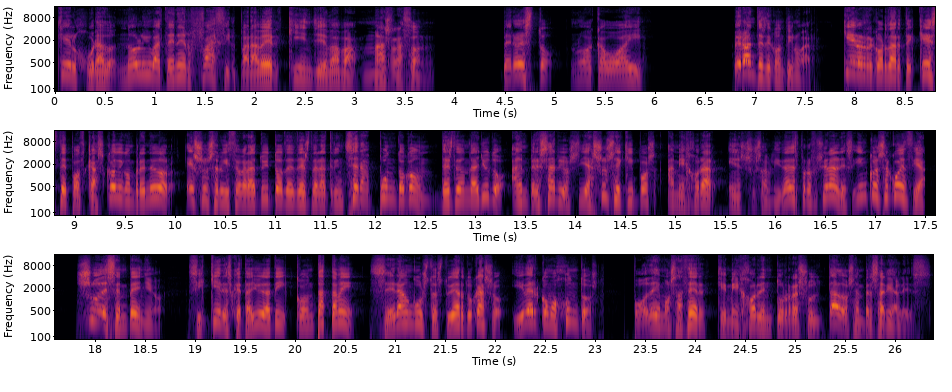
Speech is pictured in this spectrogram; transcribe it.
que el jurado no lo iba a tener fácil para ver quién llevaba más razón. Pero esto no acabó ahí. Pero antes de continuar, quiero recordarte que este podcast Código Emprendedor es un servicio gratuito de desde la trinchera.com, desde donde ayudo a empresarios y a sus equipos a mejorar en sus habilidades profesionales y en consecuencia su desempeño. Si quieres que te ayude a ti, contáctame. Será un gusto estudiar tu caso y ver cómo juntos podemos hacer que mejoren tus resultados empresariales.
